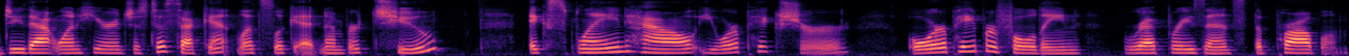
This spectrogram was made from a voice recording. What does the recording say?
do that one here in just a second. Let's look at number two. Explain how your picture or paper folding represents the problem.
